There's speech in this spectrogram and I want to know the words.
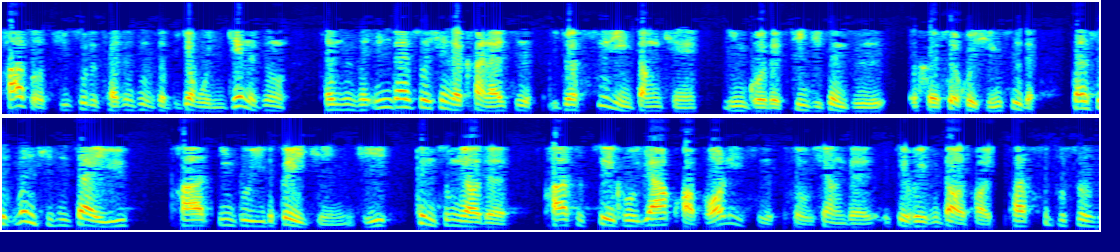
他所提出的财政政策比较稳健的这种财政政策，应该说现在看来是比较适应当前英国的经济政治和社会形势的。但是问题是在于他印度裔的背景，及更重要的，他是最后压垮保里斯首相的最后一根稻草，他是不是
